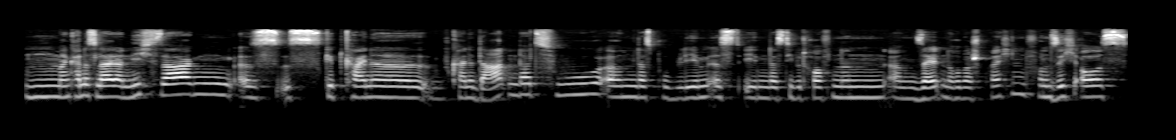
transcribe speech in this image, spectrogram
Mm, man kann es leider nicht sagen. Es, es gibt keine, keine Daten dazu. Ähm, das Problem ist eben, dass die Betroffenen ähm, selten darüber sprechen. Von sich aus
